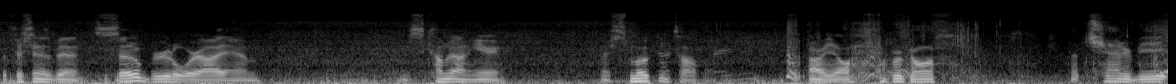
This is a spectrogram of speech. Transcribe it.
The fishing has been so brutal where I am. You just come down here. They're smoking top. All right, y'all. I broke off that chatterbait.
